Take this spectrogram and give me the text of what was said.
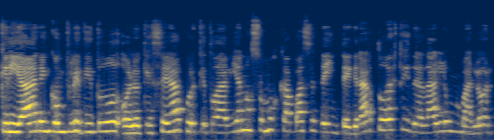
criar en completitud o lo que sea, porque todavía no somos capaces de integrar todo esto y de darle un valor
